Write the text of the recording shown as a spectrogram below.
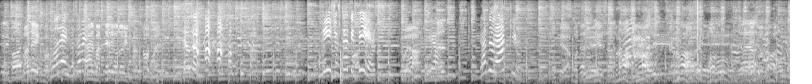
Mladenko, Mladenko, zove daj materiju od ovih sam, to odmah. Mićo, šta ti piješ? To ja, Ja. Jednu rakiju. popija, poslije Prva, prva, prva.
